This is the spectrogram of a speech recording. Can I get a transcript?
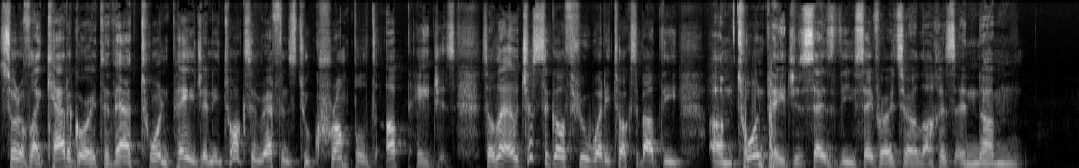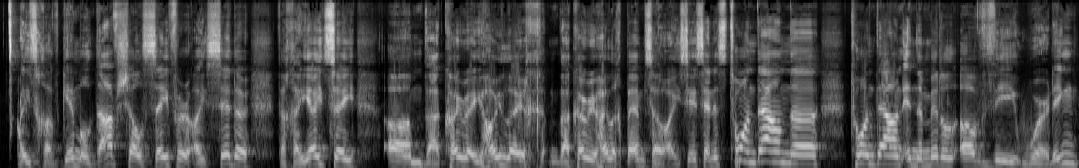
sort of like category to that torn page, and he talks in reference to crumpled up pages. So let, just to go through what he talks about the um, torn pages, says the Sefer Yitzhar Halachas in. Um, Eischav Gimel Dav Shel Sefer Oisider V'Chayotze um, V'Akari Hoylech V'Akari Hoylech Be'emsa Oisis and it's torn down the uh, torn down in the middle of the wording, in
